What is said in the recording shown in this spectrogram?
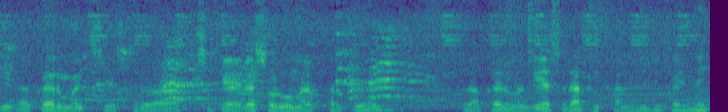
હજી આ ઘરમાં જ છે. શું કહેવાય રસોડું અમારે ફરતું હે ને આ ઘરમાં ગેસ રાખી ખાલી બીજું કંઈ નહીં.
